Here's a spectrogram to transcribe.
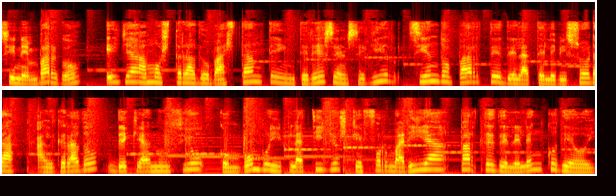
Sin embargo, ella ha mostrado bastante interés en seguir siendo parte de la televisora, al grado de que anunció con bombo y platillos que formaría parte del elenco de hoy.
